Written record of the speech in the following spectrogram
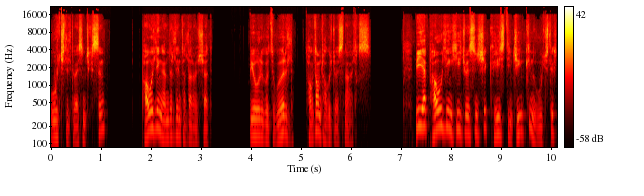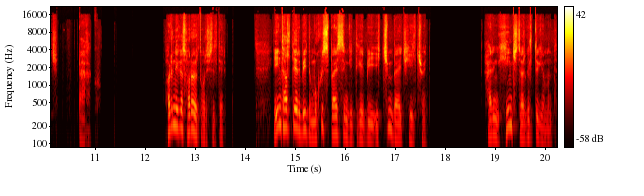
үйлчлэлд байсан ч гэсэн Паулийн амьдралын талаар уншаад би өөрийгөө зүгээр л тоглоом тоглож байснаа ойлгосон. Би яг Паулийн хийж байсан шиг Христийн жинхэнэ үйлчлэгч байгаагүй. 21-с 22 дугаар ишлэлдэр энэ тал дээр бид мөхс байсан гэдгээ би ичин байж хэлж байна. Харин хинч зоригддог юмд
